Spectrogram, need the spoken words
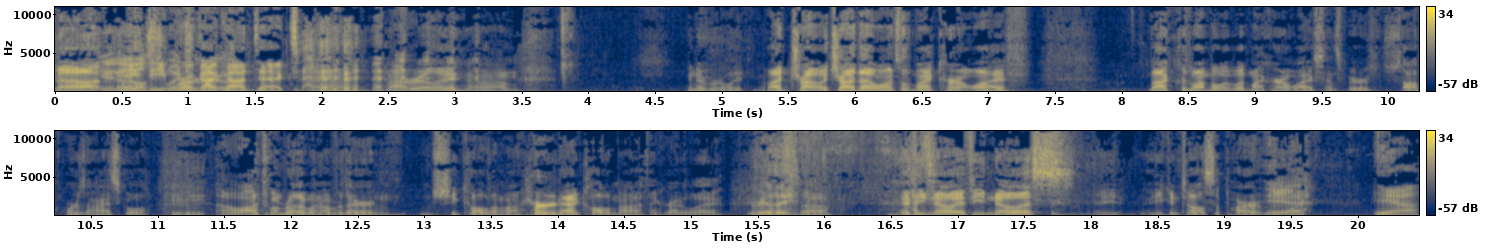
no, Dude, no, he, he broke eye contact. Uh, not really. Um, we never really. I tried. I tried that once with my current wife. Back because I've been with my current wife since we were sophomores in high school. Mhm. Oh My twin brother went over there and she called him out. Her and her dad called him out. I think right away. really? So if you know if you know us, you can tell us apart. But Yeah. like yeah.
